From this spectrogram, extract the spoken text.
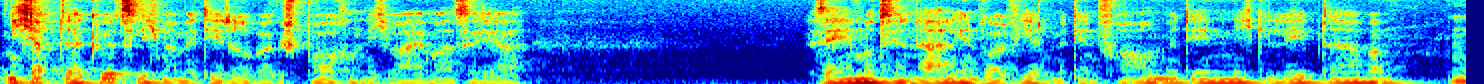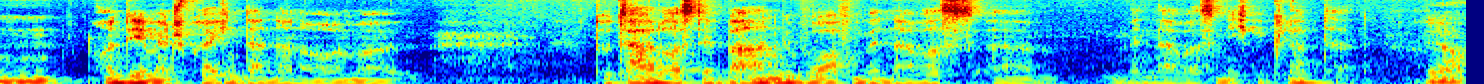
Ich habe da kürzlich mal mit dir darüber gesprochen. Ich war immer sehr, sehr emotional involviert mit den Frauen, mit denen ich gelebt habe. Mhm. Und dementsprechend dann, dann auch immer total aus der Bahn geworfen, wenn da was, äh, wenn da was nicht geklappt hat. Ja.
